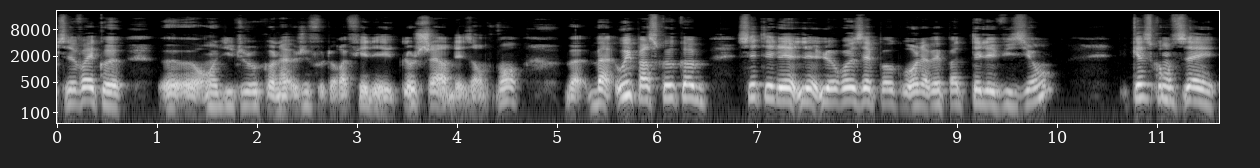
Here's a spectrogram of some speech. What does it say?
C'est vrai que euh, on dit toujours qu'on a, j'ai photographié des clochards, des enfants. Ben, ben oui, parce que comme c'était l'heureuse époque où on n'avait pas de télévision, qu'est-ce qu'on sait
